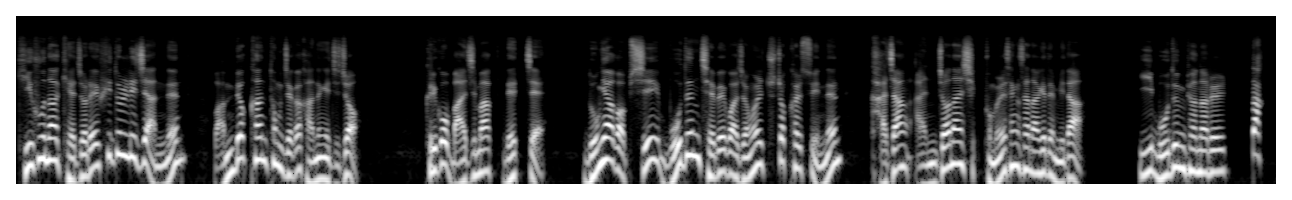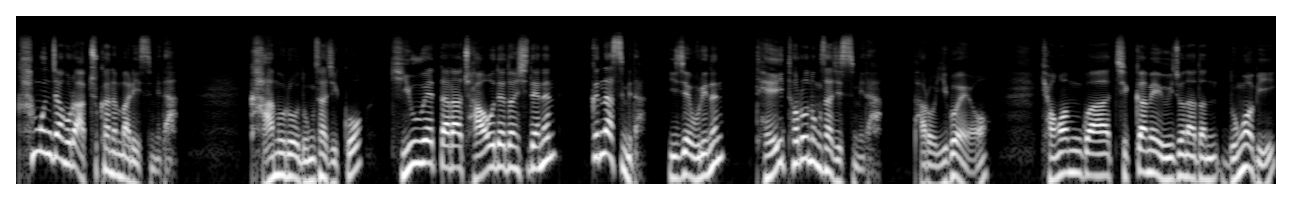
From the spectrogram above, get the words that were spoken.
기후나 계절에 휘둘리지 않는 완벽한 통제가 가능해지죠. 그리고 마지막 넷째, 농약 없이 모든 재배 과정을 추적할 수 있는 가장 안전한 식품을 생산하게 됩니다. 이 모든 변화를 딱 한 문장으로 압축하는 말이 있습니다. 감으로 농사 짓고 기후에 따라 좌우되던 시대는 끝났습니다. 이제 우리는 데이터로 농사 짓습니다. 바로 이거예요. 경험과 직감에 의존하던 농업이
